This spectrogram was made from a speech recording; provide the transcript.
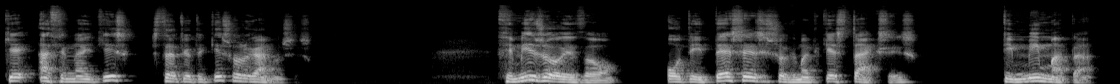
και αθηναϊκής στρατιωτικής οργάνωσης. Θυμίζω εδώ ότι οι τέσσερις εισοδηματικές τάξεις, τιμήματα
